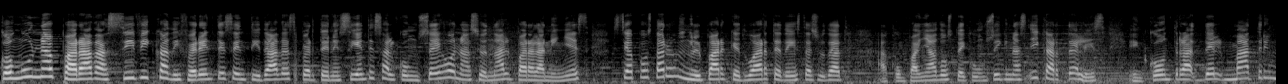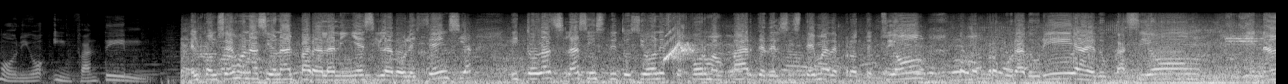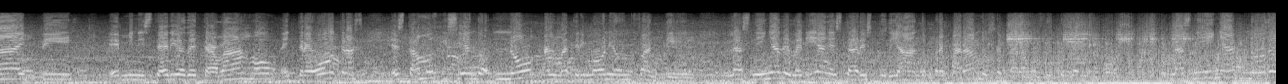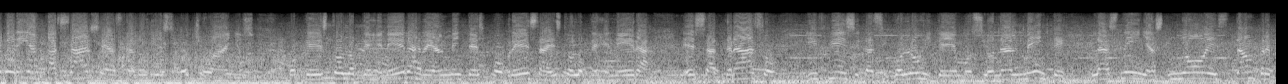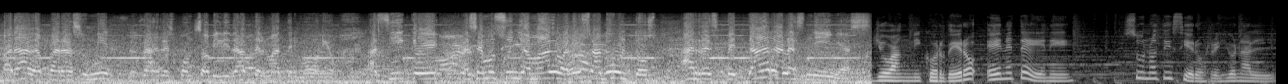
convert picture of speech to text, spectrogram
Con una parada cívica, diferentes entidades pertenecientes al Consejo Nacional para la Niñez se apostaron en el Parque Duarte de esta ciudad, acompañados de consignas y carteles en contra del matrimonio infantil. El Consejo Nacional para la Niñez y la Adolescencia y todas las instituciones que forman parte del sistema de protección, como Procuraduría, Educación, INAIPI, Ministerio de Trabajo, entre otras, estamos diciendo no al matrimonio infantil. Las niñas deberían estar estudiando, preparándose para un futuro mejor. Las niñas no deberían casarse hasta los 18 años, porque esto lo que genera realmente es pobreza, esto lo que genera es atraso y física, psicológica y emocionalmente las niñas no están preparadas para asumir la responsabilidad del matrimonio. Así que hacemos un llamado a los adultos a respetar a las niñas. Joanny Cordero, NTN, su noticiero regional.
